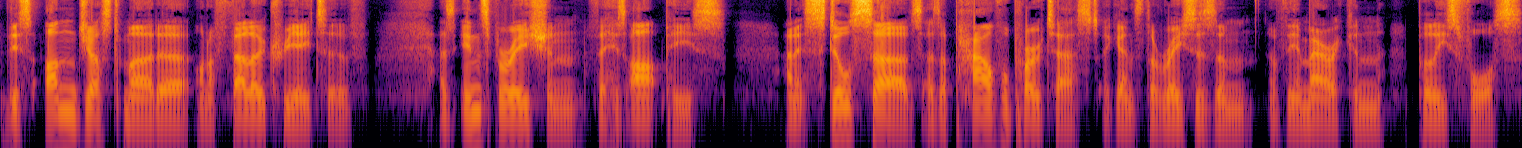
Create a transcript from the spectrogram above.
this unjust murder on a fellow creative as inspiration for his art piece, and it still serves as a powerful protest against the racism of the American police force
